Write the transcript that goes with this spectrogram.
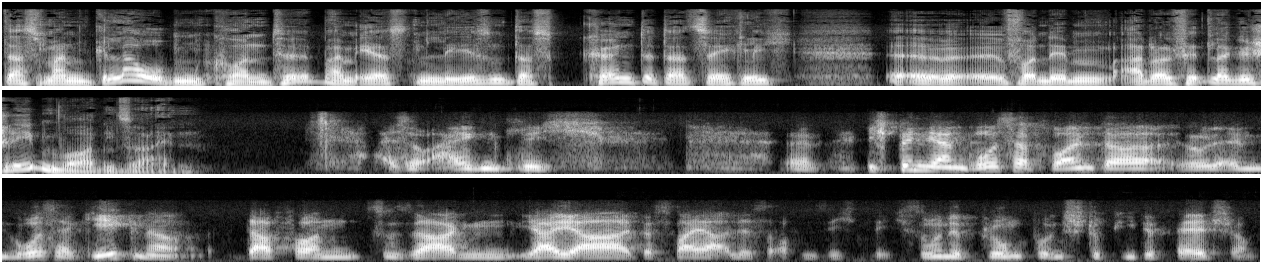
dass man glauben konnte beim ersten Lesen, das könnte tatsächlich äh, von dem Adolf Hitler geschrieben worden sein. Also eigentlich, äh, ich bin ja ein großer Freund da oder ein großer Gegner davon zu sagen, ja, ja, das war ja alles offensichtlich. So eine plumpe und stupide Fälschung.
